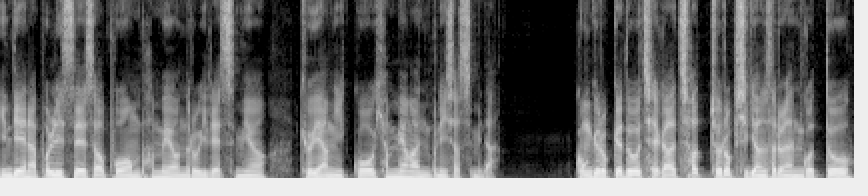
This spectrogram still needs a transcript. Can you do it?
인디애나폴리스에서 보험 판매원으로 일했으며 교양 있고 현명한 분이셨습니다. 공교롭게도 제가 첫 졸업식 연설을 한 곳도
